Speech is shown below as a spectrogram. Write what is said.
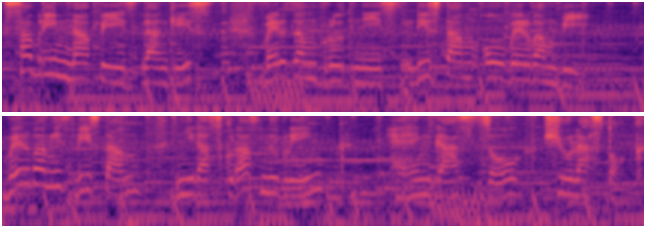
Sabrim Napis Lankis, Verzam Brutnis, Listam Overwambi. Verbamis Listam, Nilas Kras Nublink, Hengas Zo Shulastok.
